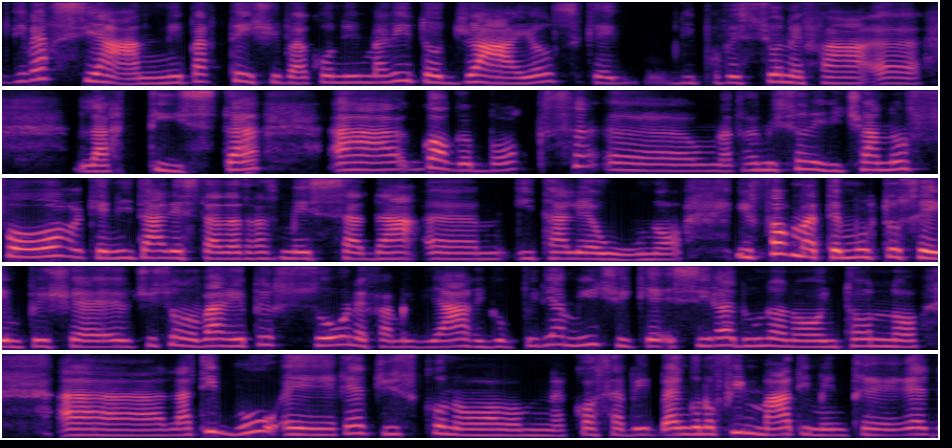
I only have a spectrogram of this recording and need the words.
diversi anni partecipa con il marito Giles, che di professione fa eh, l'artista, a Gogglebox, eh, una trasmissione di Channel 4 che in Italia è stata trasmessa da ehm, Italia 1. Il format è molto molto semplice, ci sono varie persone, familiari, gruppi di amici che si radunano intorno alla TV e reagiscono, mm, cosa, vengono filmati mentre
